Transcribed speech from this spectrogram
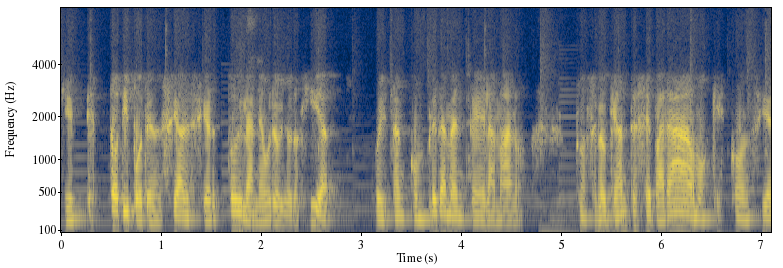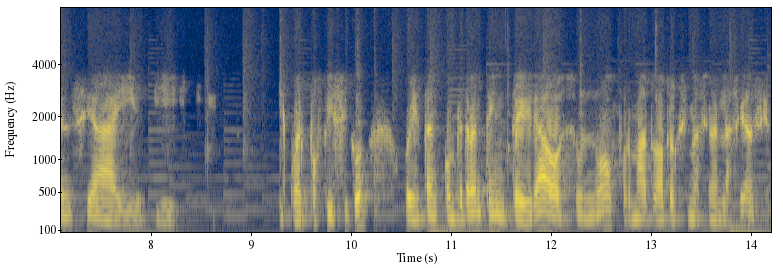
que es totipotencial, ¿cierto? Y la neurobiología, pues están completamente de la mano. Entonces lo que antes separábamos, que es conciencia y, cuerpo físico, hoy están completamente integrados en un nuevo formato de aproximación en la ciencia,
